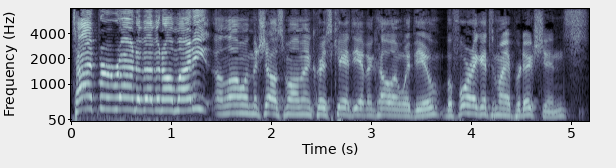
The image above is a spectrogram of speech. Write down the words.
Time for a round of Evan Almighty, along with Michelle Smallmon, Chris Canty, Evan Cohen with you. Before I get to my predictions,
